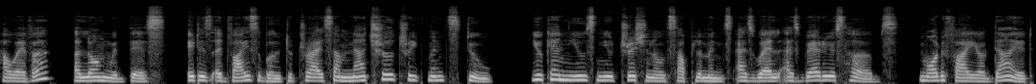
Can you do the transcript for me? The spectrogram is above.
However, along with this, it is advisable to try some natural treatments too. You can use nutritional supplements as well as various herbs, modify your diet,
